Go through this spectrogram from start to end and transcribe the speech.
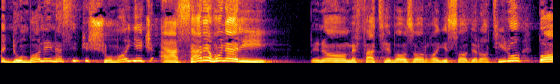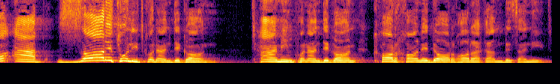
به دنبال این هستیم که شما یک اثر هنری به نام فتح بازارهای صادراتی رو با ابزار تولید کنندگان تأمین کنندگان کارخانه دارها رقم بزنید.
